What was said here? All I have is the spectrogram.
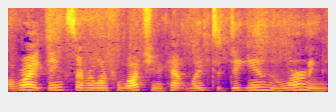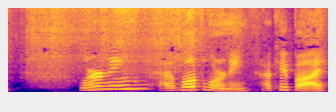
All right, thanks everyone for watching. I can't wait to dig in and learning. Learning, I love learning. Okay, bye.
